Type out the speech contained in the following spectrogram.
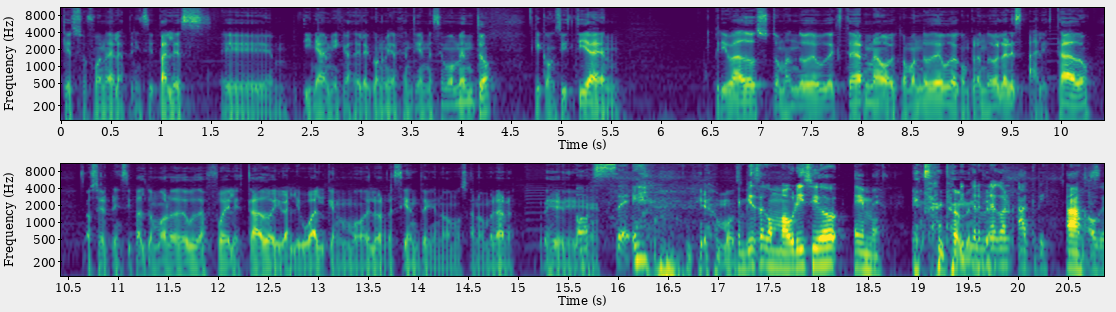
que eso fue una de las principales eh, dinámicas de la economía argentina en ese momento, que consistía en privados tomando deuda externa o tomando deuda comprando dólares al Estado. O sea, el principal tomador de deuda fue el Estado, y al igual que en un modelo reciente que no vamos a nombrar, eh, Oh, sí. digamos. Empieza con Mauricio M. Y Exactamente. termina con Acri. Ah, ok.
